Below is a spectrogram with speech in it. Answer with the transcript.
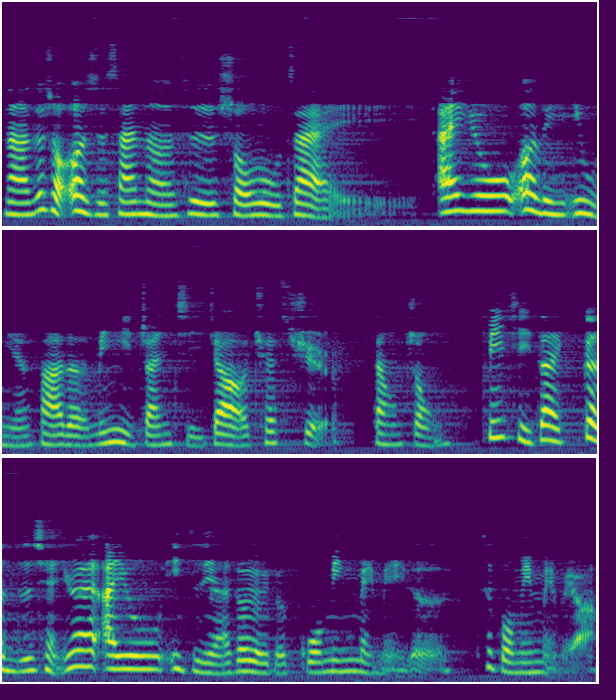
那这首二十三呢，是收录在。IU 二零一五年发的迷你专辑叫《Treasure》当中，比起在更之前，因为 IU 一直以来都有一个国民美眉的，是国民美眉啊，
